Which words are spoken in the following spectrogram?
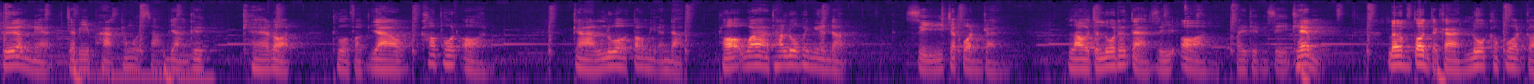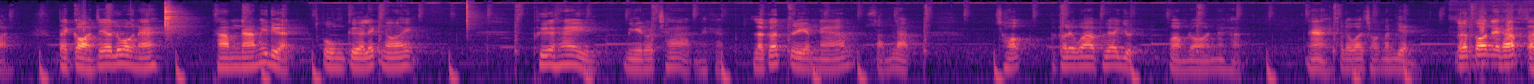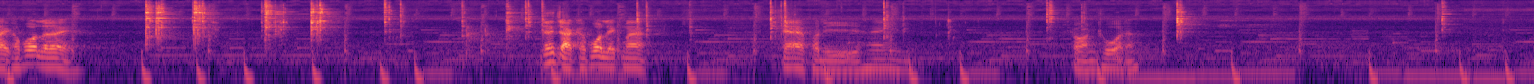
รื่องเนี่ยจะมีผักทั้งหมด 3 อย่างคือแครอทถั่วฝักยาวข้าวโพดอ่อน การลวกต้องมีอันดับ เพราะว่าถ้าลวกไม่มีอันดับ สีจะปนกัน เราจะลวกตั้งแต่สีอ่อนไปถึงสีเข้ม เริ่มต้นจากการลวกข้าวโพดก่อน แต่ก่อนจะลวกนะทำน้ำให้เดือดปรุงเกลือเล็กน้อย เพื่อให้มีรสชาตินะครับ แล้วก็เตรียมน้ำสำหรับช็อกเขาเรียกว่าเพื่อหยุดความร้อนนะครับอ่าเขาเรียกว่าช็อกน้ำเย็น เริ่มต้นนะครับ ใส่ข้าวโพดเลย เนื่องจากข้าวโพดเล็กมาก แค่พอดีให้ร้อนทั่วนะ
